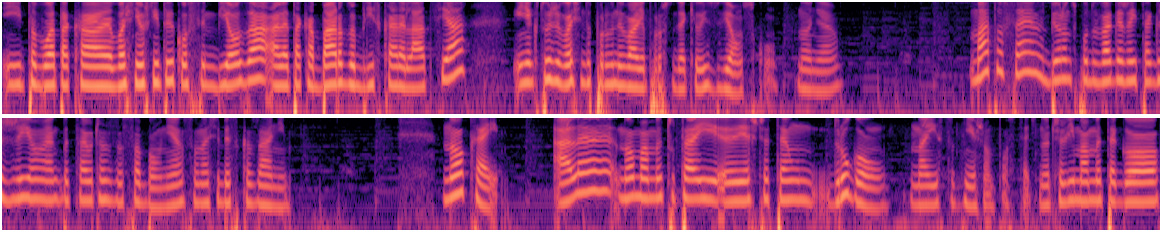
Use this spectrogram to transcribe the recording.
I to była taka właśnie już nie tylko symbioza, ale taka bardzo bliska relacja. I niektórzy właśnie to porównywali po prostu do jakiegoś związku. No nie? Ma to sens, biorąc pod uwagę, że i tak żyją jakby cały czas ze sobą, nie? Są na siebie skazani. No okej. Okay. Ale no mamy tutaj y, jeszcze tę drugą najistotniejszą postać, no czyli mamy tego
